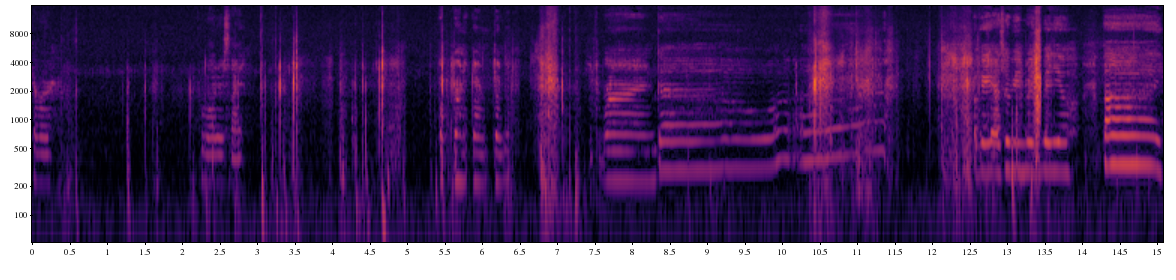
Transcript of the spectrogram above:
Have our, water slide. Oh, darn it, darn it, darn it. Run, go. Okay, guys, hope you enjoyed the video. Bye.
